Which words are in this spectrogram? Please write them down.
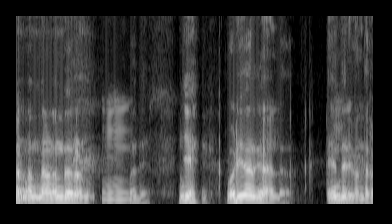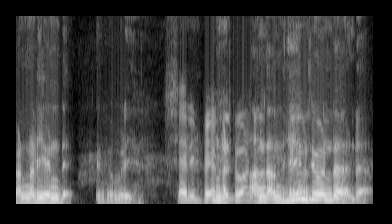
நடந்து நடந்து வரணும். ம். அது இங்கே ஒடிவா இருக்கான்ல ஏன் தெரியும்? அந்த கண்ணாடி எண்டு இப்போ இப்படி சரி இப்போ கட்டுவான் அந்த அந்த ஜீன்ஸ் வேண்டாம்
